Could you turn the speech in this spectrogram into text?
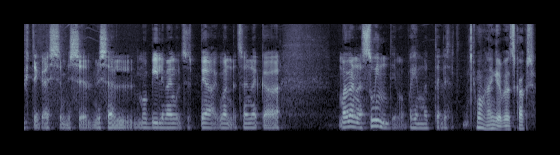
ühtegi asja, mis seal, mis seal mobiilimängudes peaaegu on, et see on ikka, ma pean ennast sundima põhimõtteliselt. oh, Angry Birds kaks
